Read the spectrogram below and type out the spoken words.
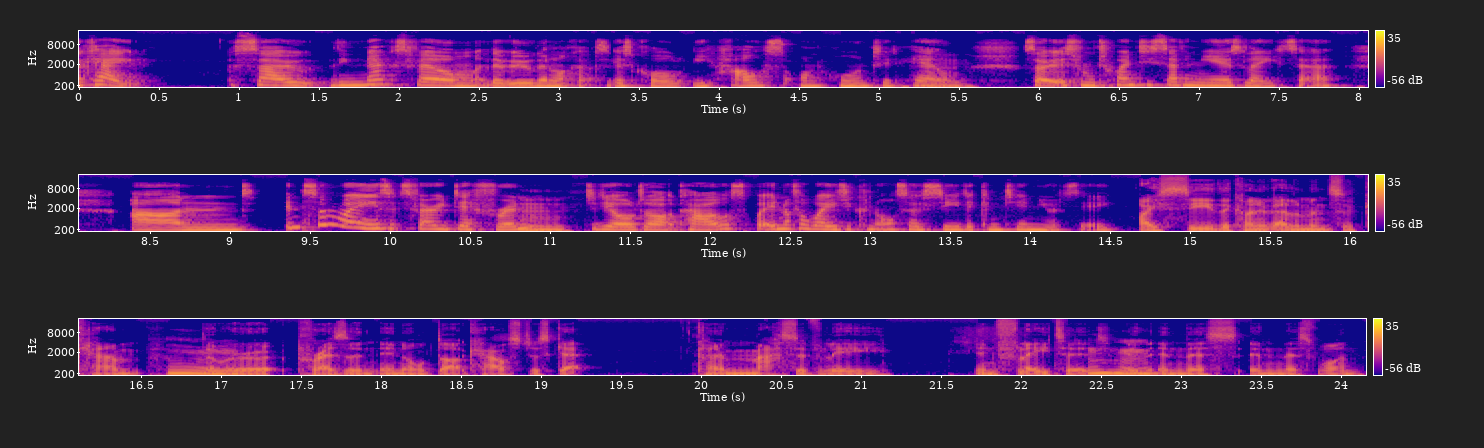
Okay, so the next film that we were going to look at is called The House on Haunted Hill. Hmm. So it's from 27 years later, and in some ways it's very different hmm. to the old Dark House, but in other ways you can also see the continuity. I see the kind of elements of camp hmm. that were uh, present in Old Dark House just get kind of massively inflated in, mm-hmm. in this in this one.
